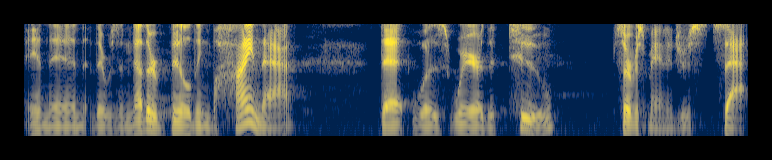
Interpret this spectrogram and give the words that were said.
and then there was another building behind that that was where the two service managers sat,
